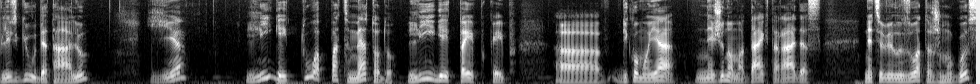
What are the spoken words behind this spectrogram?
blizgių detalių, jie lygiai tuo pat metodu, lygiai taip kaip a, dykumoje nežinomą daiktą radęs necivilizuotas žmogus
